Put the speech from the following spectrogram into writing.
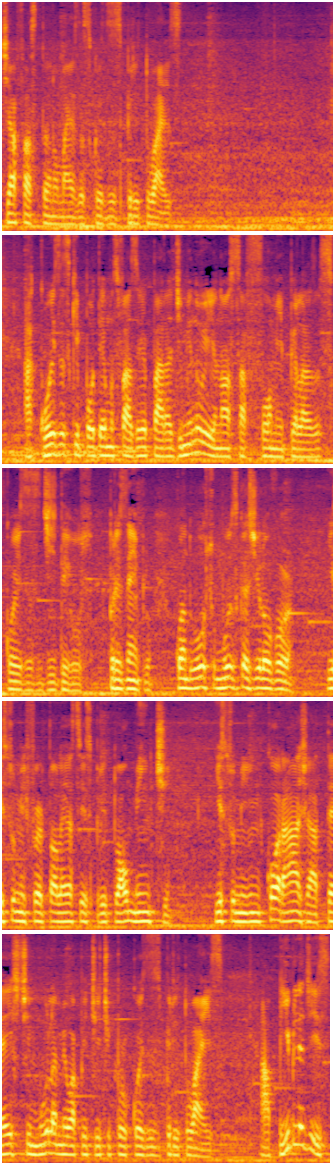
te afastando mais das coisas espirituais. Há coisas que podemos fazer para diminuir nossa fome pelas coisas de Deus. Por exemplo, quando ouço músicas de louvor, isso me fortalece espiritualmente isso me encoraja, até estimula meu apetite por coisas espirituais. A Bíblia diz:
